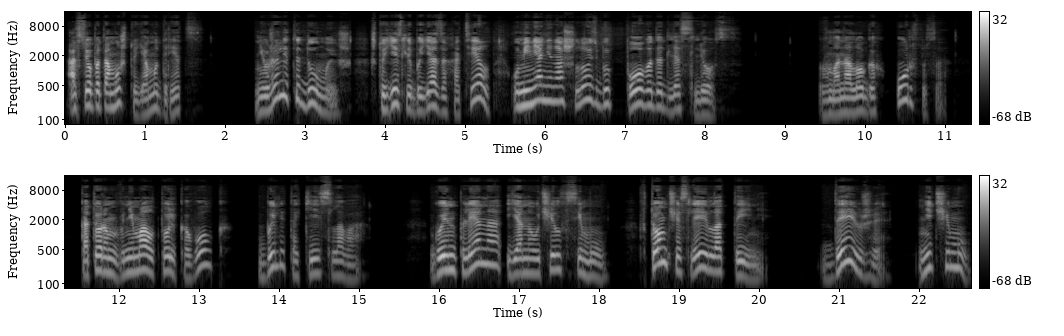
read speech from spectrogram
а все потому, что я мудрец. Неужели ты думаешь, что если бы я захотел, у меня не нашлось бы повода для слез?» В монологах Урсуса, которым внимал только волк, были такие слова. Гуинплена я научил всему, в том числе и латыни. Дею же ничему,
